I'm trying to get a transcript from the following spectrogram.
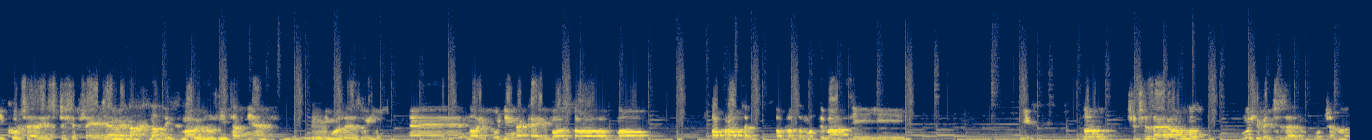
i, kurczę, jeszcze się przejedziemy na, na tych małych różnicach, nie? Mimo, że jest win. Yy, no i później na Cave Boss to no 100%, 100% motywacji i, i no czy 3-0, no musi być 3-0, kurczę, no.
